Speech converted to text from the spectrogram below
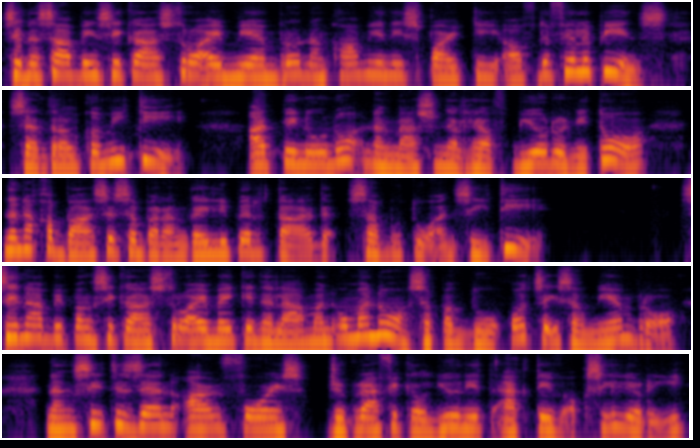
sinasabing si Castro ay miyembro ng Communist Party of the Philippines Central Committee at pinuno ng National Health Bureau nito na nakabase sa Barangay Libertad sa Butuan City. Sinabi pang si Castro ay may kinalaman umano sa pagdukot sa isang miyembro ng Citizen Armed Force Geographical Unit Active Auxiliary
